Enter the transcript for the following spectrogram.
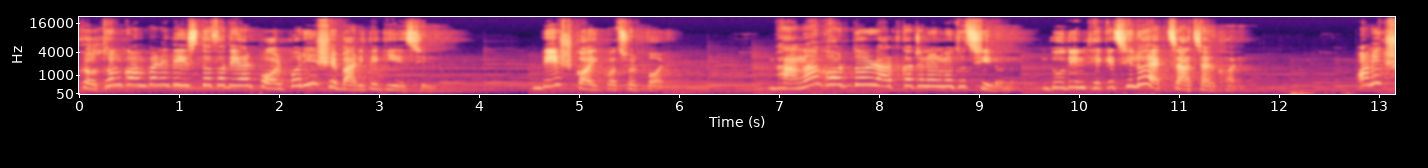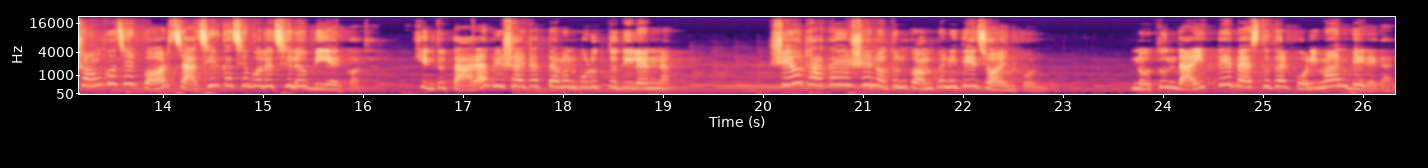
প্রথম কোম্পানিতে ইস্তফা দেওয়ার পরপরই সে বাড়িতে গিয়েছিল। বেশ কয়েক বছর পরে। ভাঙা ঘরদোর রাত কাটানোর মতো ছিল না। দুদিন থেকেছিল এক চাচার ঘরে। অনেক সংকোচের পর চাচির কাছে বলেছিল বিয়ের কথা। কিন্তু তারা বিষয়টার তেমন গুরুত্ব দিলেন না। সেও ঢাকায় এসে নতুন কোম্পানিতে জয়েন করল। নতুন দায়িত্বে ব্যস্ততার পরিমাণ বেড়ে গেল।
